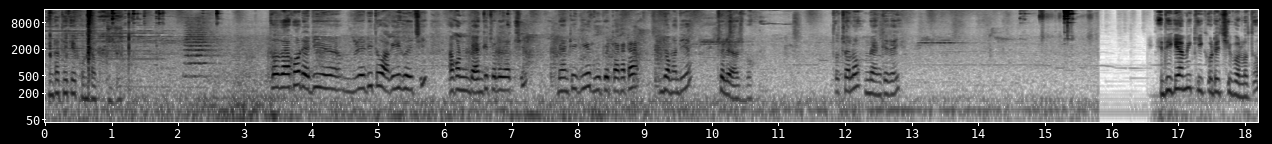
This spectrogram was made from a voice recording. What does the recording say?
কোনটা থেকে কোনটা করব তো দেখো রেডি রেডি তো আগেই হয়েছি, এখন ব্যাংকে চলে যাচ্ছি। ব্যাংকে গিয়ে গ্রুপের টাকাটা জমা দিয়ে চলে আসব। তো চলো ব্যাংকে যাই। এদিকে আমি কি করেছি বলো তো?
